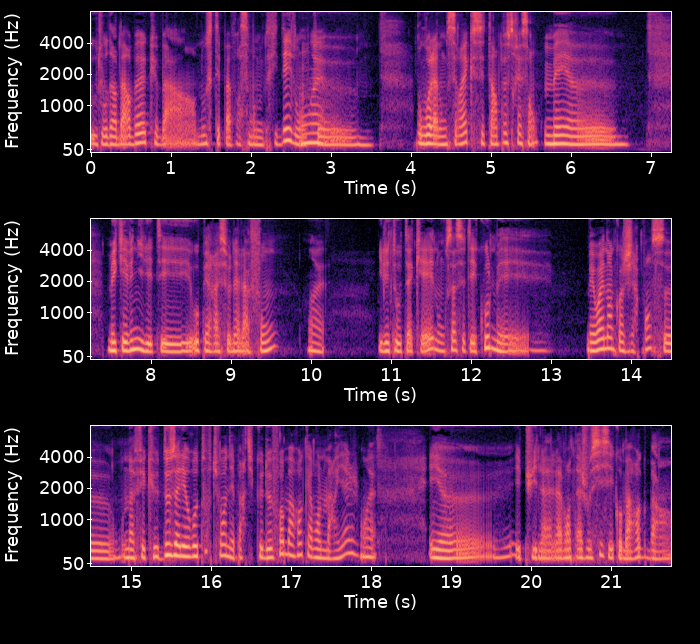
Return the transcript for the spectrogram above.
autour d'un barbecue, bah nous c'était pas forcément notre idée donc. Ouais. euh, Donc voilà, donc c'est vrai que c'était un peu stressant. Mais, euh, mais Kevin, il était opérationnel à fond. Ouais. Il était au taquet, donc ça, c'était cool. Mais, mais ouais, non, quand j'y repense, euh, on a fait que deux allers-retours. Tu vois, on est parti que deux fois au Maroc avant le mariage. Ouais. Et, euh, et puis la- l'avantage aussi, c'est qu'au Maroc, ben,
